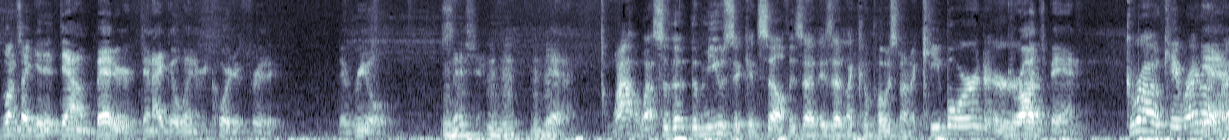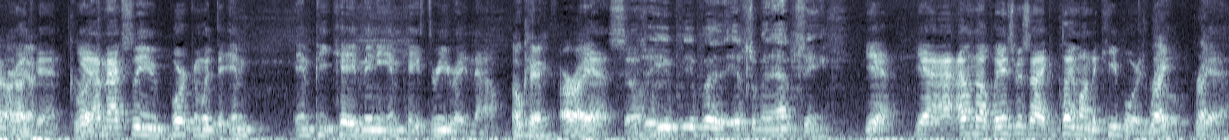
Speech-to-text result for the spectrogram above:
once I get it down better, then I go in and record it for the, the real session. mhm, mhm. Yeah. Wow. Wow. So the, the music itself is that is that like composed on a keyboard or Garage band. Garage. Okay. Right on. yeah, right on. garage yeah. band. Garage Yeah, I'm actually working with the M- MPK Mini MK3 right now. Okay. All right. Yeah, so. So you, you play the instrument and sing. Yeah, yeah. I, I don't know how to play instruments. I can play them on the keyboard. Right, though. right. Yeah.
